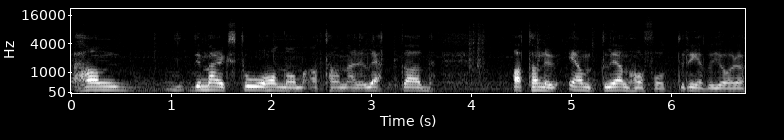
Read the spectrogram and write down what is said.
Han, det märks på honom att han är lättad, att han nu äntligen har fått redogöra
